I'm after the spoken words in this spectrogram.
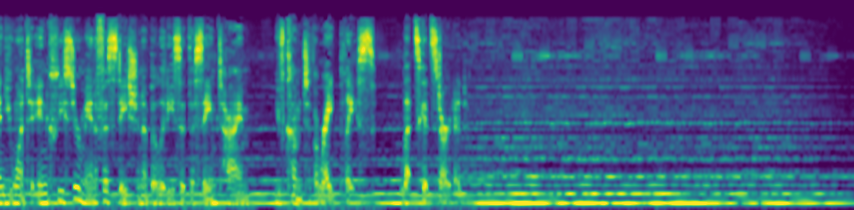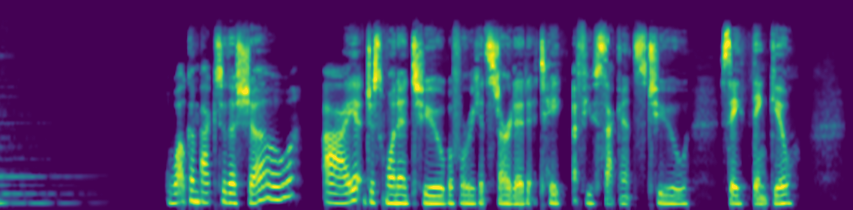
and you want to increase your manifestation abilities at the same time, you've come to the right place. Let's get started. Welcome back to the show. I just wanted to, before we get started, take a few seconds to say thank you.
